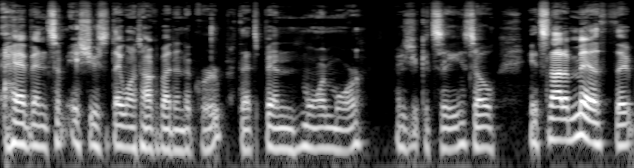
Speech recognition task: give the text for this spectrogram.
having some issues that they want to talk about in the group. That's been more and more, as you can see. So it's not a myth that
